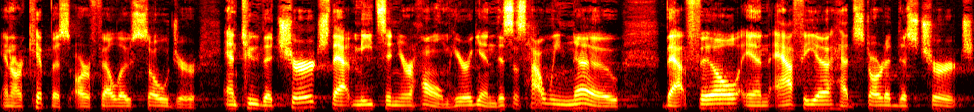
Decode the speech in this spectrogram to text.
and Archippus, our fellow soldier, and to the church that meets in your home. Here again, this is how we know that Phil and Apphia had started this church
